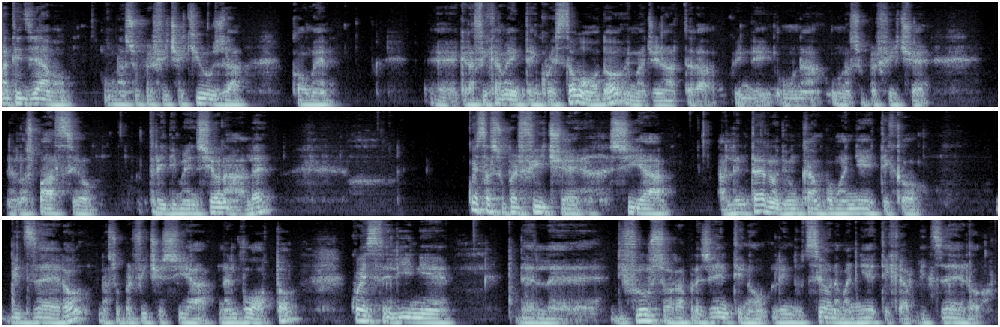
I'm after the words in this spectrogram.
Schematizziamo una superficie chiusa come eh, graficamente in questo modo, immaginatela quindi una, una superficie nello spazio tridimensionale. Questa superficie sia all'interno di un campo magnetico B0, la superficie sia nel vuoto, queste linee del, di flusso rappresentino l'induzione magnetica B0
